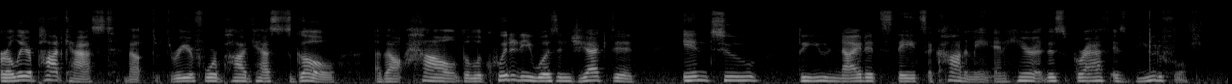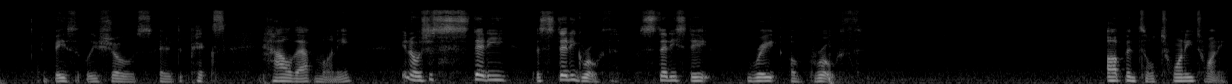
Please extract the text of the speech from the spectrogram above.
earlier podcast about three or four podcasts ago about how the liquidity was injected into the United States economy. And here, this graph is beautiful. It basically shows and it depicts how that money, you know, it's just steady, a steady growth, steady state rate of growth up until 2020.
